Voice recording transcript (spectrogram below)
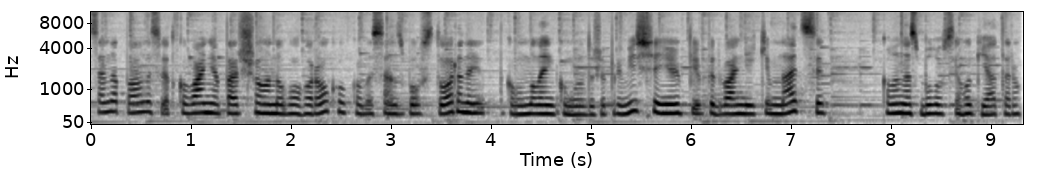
Це, напевно, святкування першого нового року, коли сенс був створений в такому маленькому дуже приміщенні, півпідвальній кімнатці, коли нас було всього п'ятеро.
